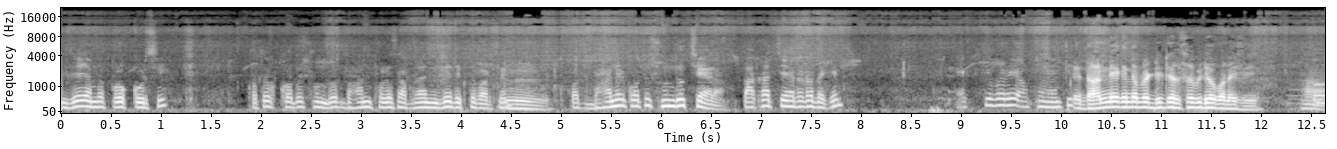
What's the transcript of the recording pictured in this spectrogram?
নিজেই আমরা প্রয়োগ করছি। কত কত সুন্দর ধান ফলেছে আপনারা নিজেই দেখতে পাচ্ছেন কত ধানের কত সুন্দর চেহারা পাকার চেহারাটা দেখেন। একেবারে এই ধান নিয়ে কিন্তু আমরা ডিটেলস ভিডিও বানাইছি। হ্যাঁ।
